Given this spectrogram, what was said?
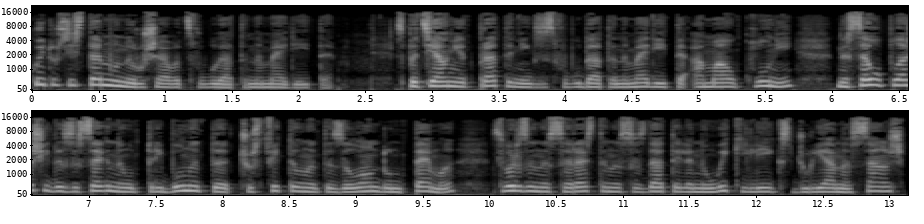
които системно нарушават свободата на медиите. Специалният пратеник за свободата на медиите Амал Клуни не се оплаши да засегне от трибуната чувствителната за Лондон тема, свързана с ареста на създателя на Wikileaks Джулиана Санш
